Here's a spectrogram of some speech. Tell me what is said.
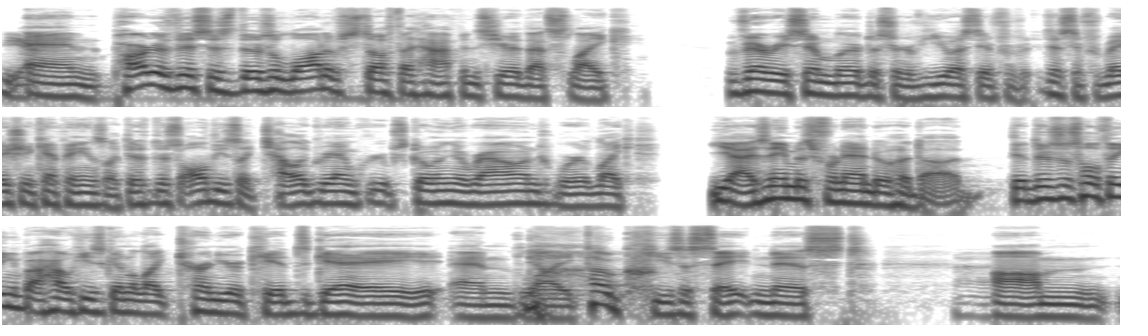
Yeah. And part of this is there's a lot of stuff that happens here that's like very similar to sort of U.S. disinf- disinformation campaigns. Like there's there's all these like Telegram groups going around where like yeah, his name is Fernando Haddad. There's this whole thing about how he's gonna like turn your kids gay and like Oh, cr- he's a Satanist. Um,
